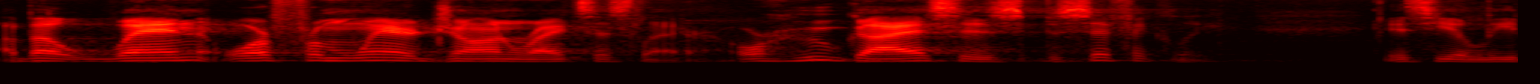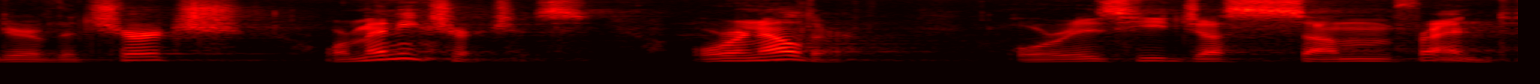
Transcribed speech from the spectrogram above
about when or from where John writes this letter, or who Gaius is specifically. Is he a leader of the church, or many churches, or an elder, or is he just some friend?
